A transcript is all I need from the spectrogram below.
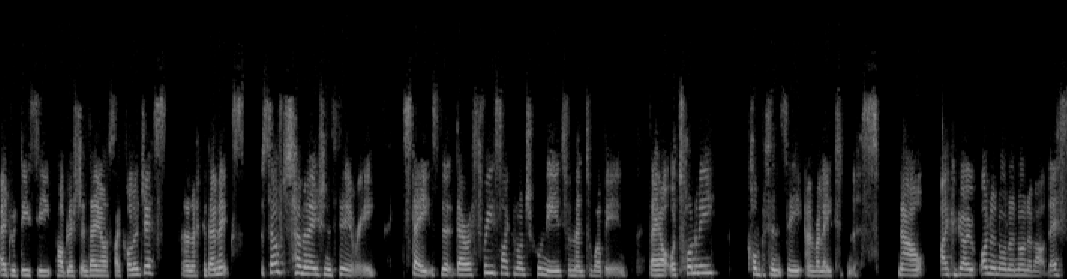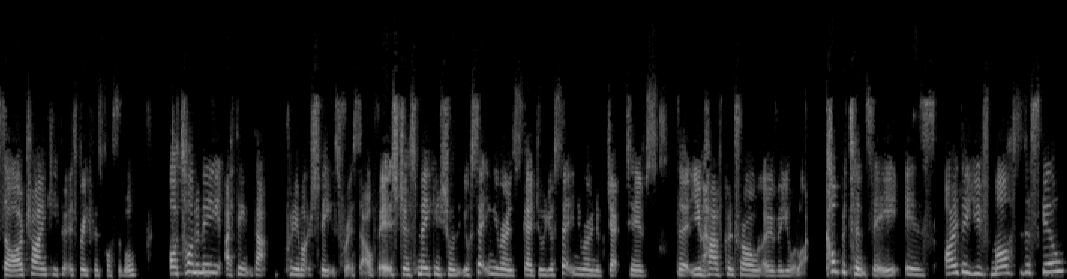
Edward Deci published, and they are psychologists and academics. Self determination theory states that there are three psychological needs for mental well being they are autonomy, competency, and relatedness. Now, I could go on and on and on about this, so I'll try and keep it as brief as possible. Autonomy, I think that pretty much speaks for itself. It's just making sure that you're setting your own schedule, you're setting your own objectives, that you have control over your life. Competency is either you've mastered a skill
